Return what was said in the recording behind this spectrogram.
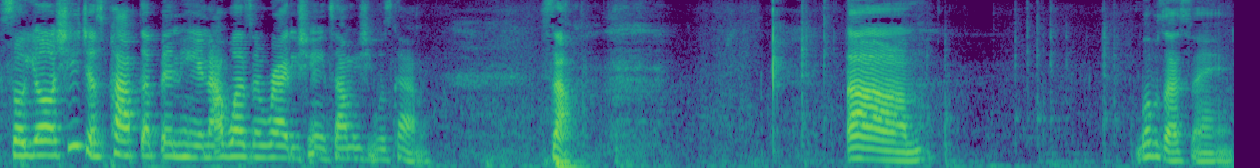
So y'all, she just popped up in here and I wasn't ready. She ain't tell me she was coming. So, um, what was I saying?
